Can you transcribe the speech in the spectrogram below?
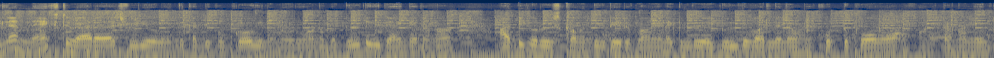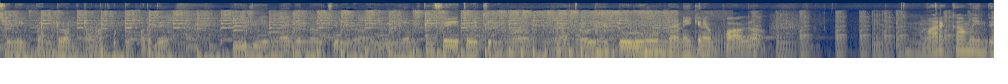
இல்லை நெக்ஸ்ட்டு வேறு ஏதாச்சும் வீடியோவில் வந்து கண்டிப்பாக ப்ரோ வில்லன் வருவான் நம்ம கில்டுக்கு ஜாயின் ஆகிட்டோன்னா அடிக்க ஒரு ரிஸ்க்காக வந்துக்கிட்டே இருப்பான். ஏன்னா கில்டு கில்டு வரலன்னா அவனை கூப்பிட்டு போவோம். வந்துட்டானா நேம் சேஞ்சிங் பண்ணிட்டு வந்துட்டான்னா கூப்பிட்டு போகிறது இது என்ன என்ன வச்சுருக்கோம் இது எம்பி ஃபைத்தை வச்சுருக்கோம் வேறு ஹெட்டு விழுவுன்னு நினைக்கிறேன். பார்க்கலாம். மறக்காமல் இந்த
